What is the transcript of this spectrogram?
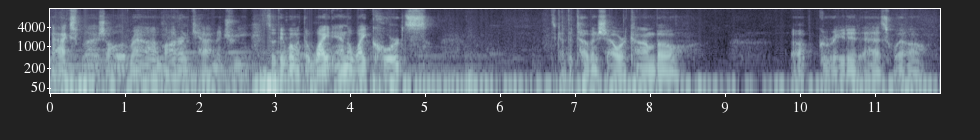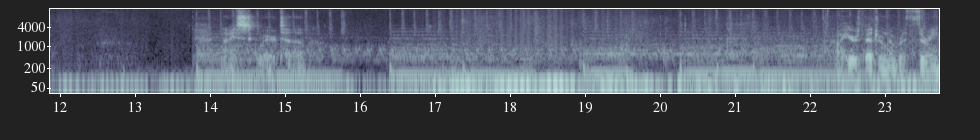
Backsplash all around, modern cabinetry. So they went with the white and the white quartz. It's got the tub and shower combo. Upgraded as well. Nice square tub. Oh, here's bedroom number three.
